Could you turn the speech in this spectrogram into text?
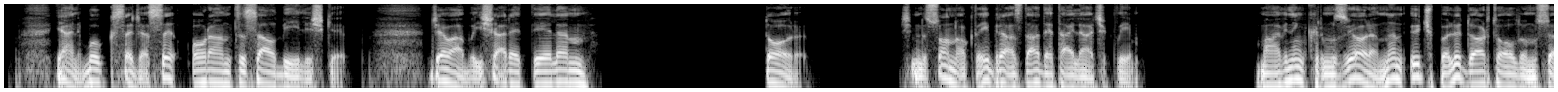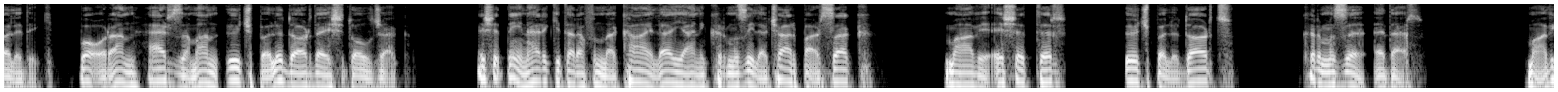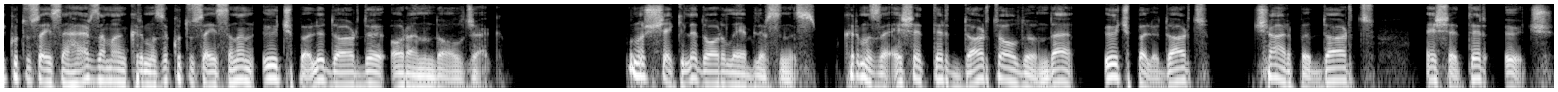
Yani bu kısacası orantısal bir ilişki. Cevabı işaretleyelim. Doğru. Şimdi son noktayı biraz daha detaylı açıklayayım. Mavinin kırmızıya oranının 3 bölü 4 olduğunu söyledik. Bu oran her zaman 3 bölü 4'e eşit olacak. Eşitliğin her iki tarafında k ile yani kırmızı ile çarparsak, mavi eşittir 3 bölü 4, kırmızı eder. Mavi kutu sayısı her zaman kırmızı kutu sayısının 3 bölü 4'ü oranında olacak. Bunu şu şekilde doğrulayabilirsiniz. Kırmızı eşittir 4 olduğunda 3 bölü 4 çarpı 4 eşittir 3.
